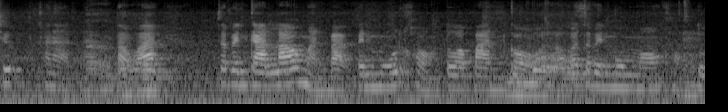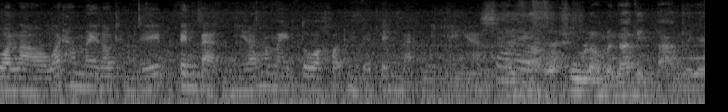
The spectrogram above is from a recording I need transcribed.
ชึบขนาดนั้น แต่ว่าจะเป็นการเล่าเหมือนแบบเป็นมูดของตัวปันก่อนแล้วก็จะเป็นมุมมองของตัวเราว่าทำไมเราถึงได้เป็นแบบนี้แล้วทำไมตัวเขาถึงได้เป็นแบบนี้อย่างเงี้ยใช่ให้ถามว่าคู่เรามันน่าติดตามยังไง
